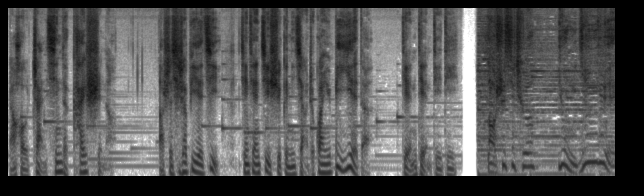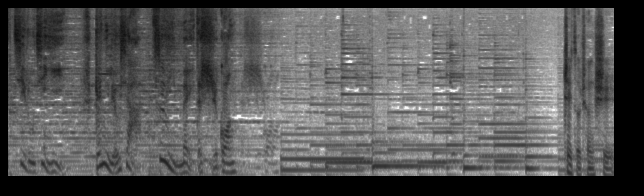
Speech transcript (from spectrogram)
然后崭新的开始呢？老师汽车毕业季，今天继续跟你讲着关于毕业的点点滴滴。老式汽车用音乐记录记忆。给你留下最美的时光。这座城市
